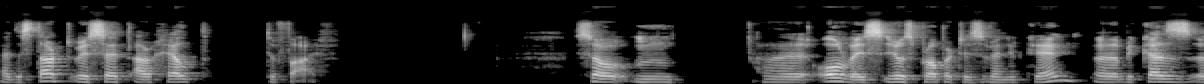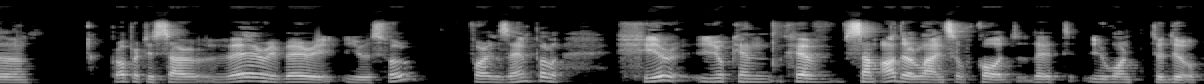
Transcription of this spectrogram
at the start we set our health to 5 so um, uh, always use properties when you can uh, because uh, properties are very very useful. For example here you can have some other lines of code that you want to do.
